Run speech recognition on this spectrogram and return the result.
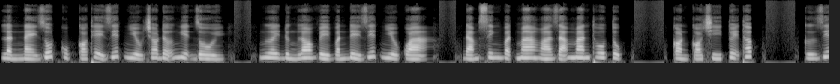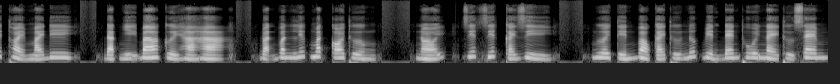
Lần này rốt cục có thể giết nhiều cho đỡ nghiện rồi. Ngươi đừng lo về vấn đề giết nhiều quá. Đám sinh vật ma hóa dã man thô tục. Còn có trí tuệ thấp. Cứ giết thoải mái đi. Đạt nhị ba cười hà hà. Đoạn Vân liếc mắt coi thường. Nói, giết giết cái gì? Ngươi tiến vào cái thứ nước biển đen thui này thử xem.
